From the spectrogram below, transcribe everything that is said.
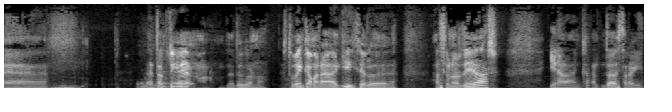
eh, tal Twitter no, de no. Estuve en cámara aquí que hace unos días y nada, encantado de estar aquí.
